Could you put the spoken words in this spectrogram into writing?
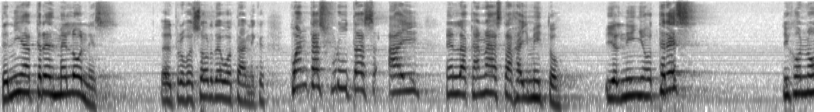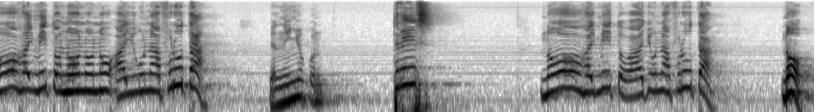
tenía tres melones, el profesor de botánica. ¿Cuántas frutas hay en la canasta, Jaimito? Y el niño, tres. Dijo, no, Jaimito, no, no, no, hay una fruta. Y el niño con tres. No, Jaimito, hay una fruta. No,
